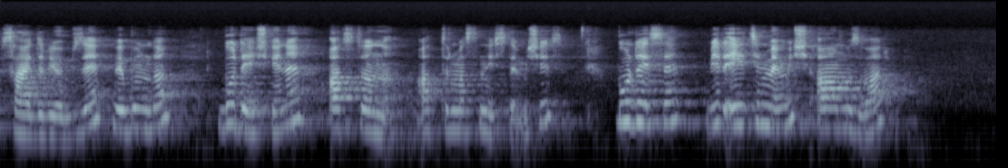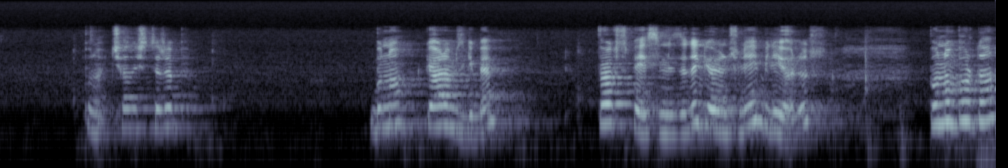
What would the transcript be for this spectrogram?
saydırıyor bize ve bunda bu değişkene attığını, attırmasını istemişiz. Burada ise bir eğitilmemiş ağımız var. Bunu çalıştırıp bunu gördüğümüz gibi workspace'imizde de görüntüleyebiliyoruz. Bunu burada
